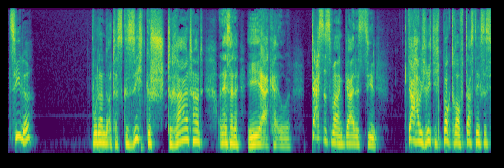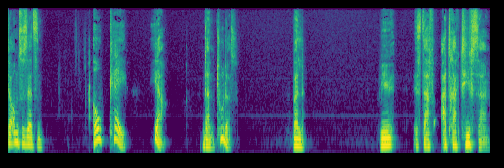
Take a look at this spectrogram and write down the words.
Ziele, wo dann das Gesicht gestrahlt hat und er sagte, ja, Kai Uwe, das ist mal ein geiles Ziel. Da habe ich richtig Bock drauf, das nächstes Jahr umzusetzen. Okay, ja, dann tu das. Weil wie, es darf attraktiv sein.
